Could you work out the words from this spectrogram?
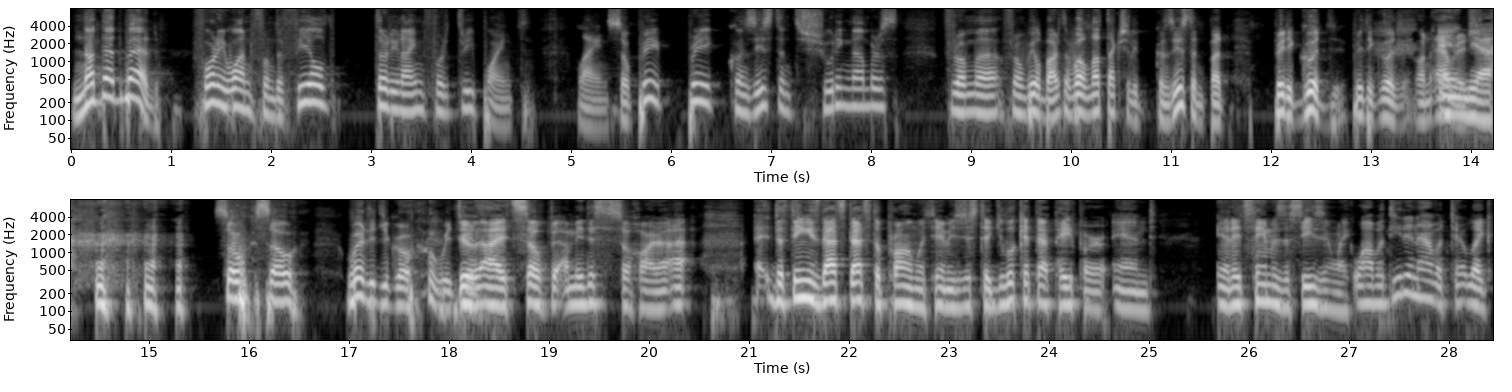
Not that bad. 41 from the field, 39 for three point line. So pretty pretty consistent shooting numbers from uh, from Will Barton. Well, not actually consistent, but pretty good, pretty good on and average. yeah So so where did you go with dude this? I, it's so i mean this is so hard I, I- the thing is that's that's the problem with him is just that you look at that paper and and it's same as the season like wow but he didn't have a ter- like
